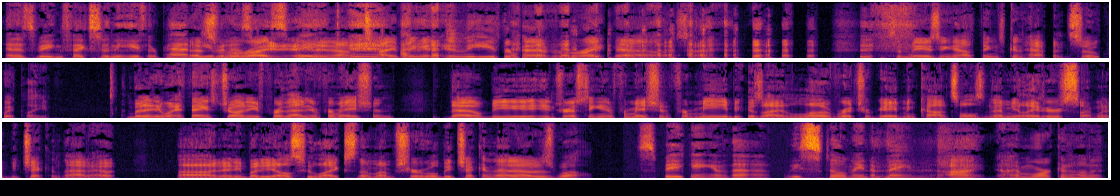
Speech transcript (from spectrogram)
And it's being fixed in the Etherpad that's even as right. we speak. And I'm typing it in the Etherpad right now. So it's amazing how things can happen so quickly. But anyway, thanks, Johnny, for that information. That'll be interesting information for me because I love retro gaming consoles and emulators, so I'm going to be checking that out. Uh, and anybody else who likes them, I'm sure will be checking that out as well. Speaking of that, we still need a main. I, I'm working on it.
